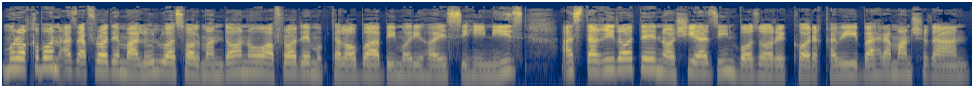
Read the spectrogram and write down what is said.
مراقبان از افراد معلول و سالمندان و افراد مبتلا به بیماری های صحی نیز از تغییرات ناشی از این بازار کار قوی بهرهمند شدند.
